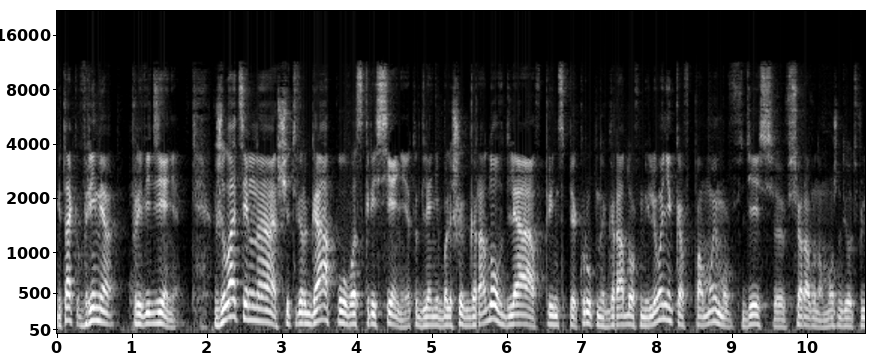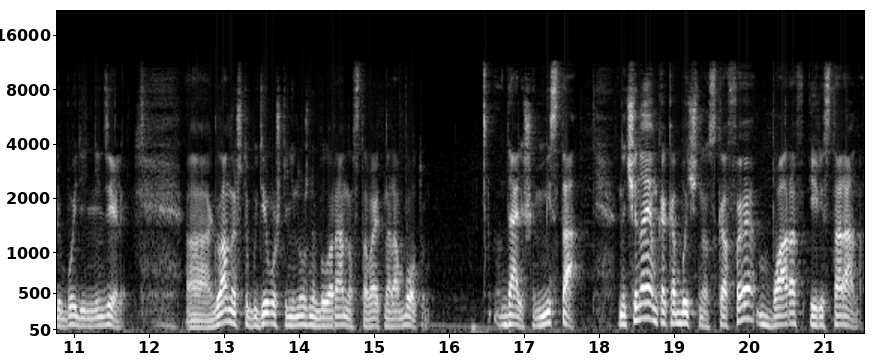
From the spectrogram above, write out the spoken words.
Итак, время проведения. Желательно четверга по воскресенье. Это для небольших городов, для, в принципе, крупных городов-миллионников, по-моему, здесь э, все равно. Можно делать в любой день недели. А, главное, чтобы девушке не нужно было рано вставать на работу. Дальше. Места. Начинаем, как обычно, с кафе, баров и ресторанов.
